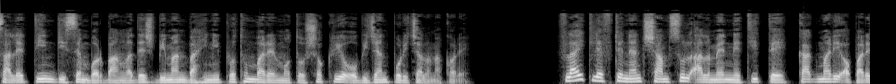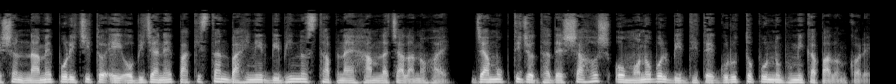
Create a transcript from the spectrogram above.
সালের তিন ডিসেম্বর বাংলাদেশ বিমান বাহিনী প্রথমবারের মতো সক্রিয় অভিযান পরিচালনা করে। ফ্লাইট লেফটেন্যান্ট শামসুল আলমের নেতৃত্বে কাগমারি অপারেশন নামে পরিচিত এই অভিযানে পাকিস্তান বাহিনীর বিভিন্ন স্থাপনায় হামলা চালানো হয়, যা মুক্তিযোদ্ধাদের সাহস ও মনোবল বৃদ্ধিতে গুরুত্বপূর্ণ ভূমিকা পালন করে।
